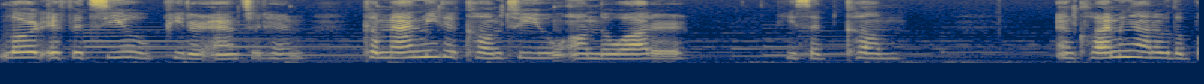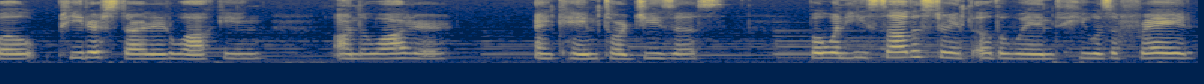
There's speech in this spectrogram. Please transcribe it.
Lord, if it's you, Peter answered him, command me to come to you on the water. He said, Come. And climbing out of the boat, Peter started walking on the water and came toward Jesus. But when he saw the strength of the wind, he was afraid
